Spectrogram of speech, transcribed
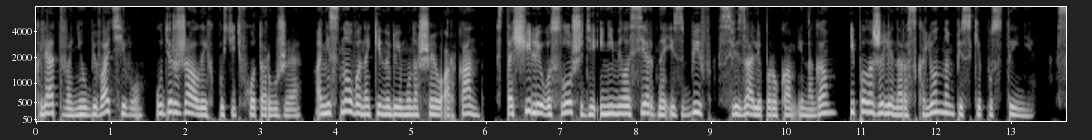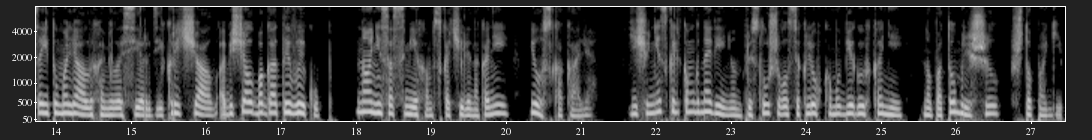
Клятва не убивать его удержала их пустить в ход оружие. Они снова накинули ему на шею аркан, стащили его с лошади и, немилосердно избив, связали по рукам и ногам и положили на раскаленном песке пустыни. Саид умолял их о милосердии, кричал, обещал богатый выкуп, но они со смехом вскочили на коней и ускакали. Еще несколько мгновений он прислушивался к легкому бегу их коней, но потом решил, что погиб.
